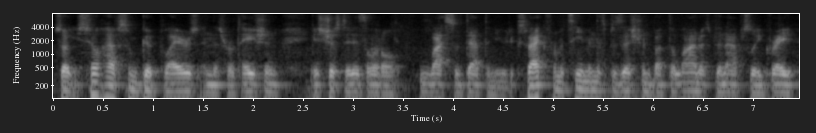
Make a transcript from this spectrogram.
So you still have some good players in this rotation. It's just it is a little less of depth than you would expect from a team in this position. But the line has been absolutely great,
